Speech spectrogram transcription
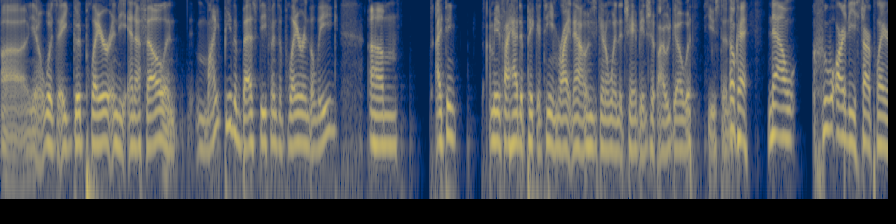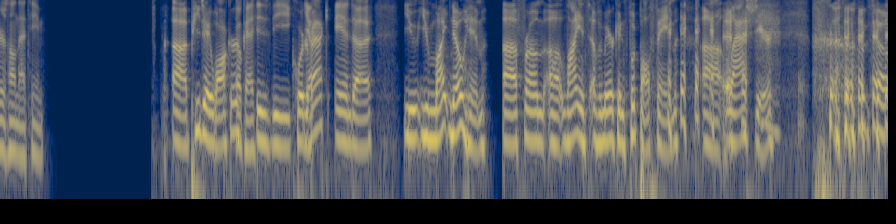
uh, you know was a good player in the NFL and might be the best defensive player in the league. Um, I think. I mean, if I had to pick a team right now who's going to win the championship, I would go with Houston. Okay. Now, who are the star players on that team? Uh, PJ Walker okay. is the quarterback, yep. and uh, you you might know him uh, from uh, Alliance of American Football fame uh, last year. so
